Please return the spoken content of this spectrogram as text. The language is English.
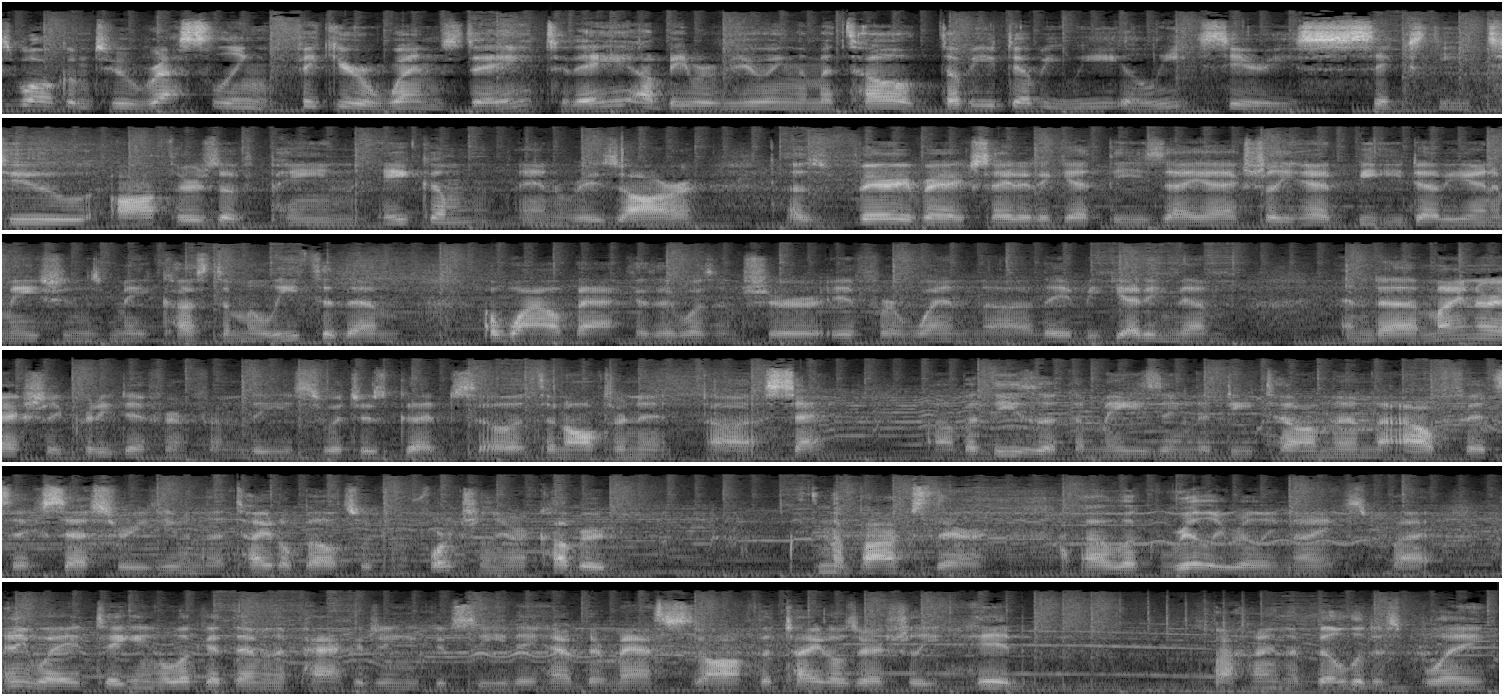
guys, welcome to Wrestling Figure Wednesday. Today I'll be reviewing the Mattel WWE Elite Series 62 authors of Pain Akam and Rezar. I was very, very excited to get these. I actually had BEW Animations make custom Elite to them a while back as I wasn't sure if or when uh, they'd be getting them. And uh, mine are actually pretty different from these, which is good. So it's an alternate uh, set. Uh, but these look amazing. The detail on them, the outfits, the accessories, even the title belts, which unfortunately are covered in the box there, uh, look really, really nice. But anyway, taking a look at them in the packaging, you can see they have their masks off. The titles are actually hid behind the Build a Display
